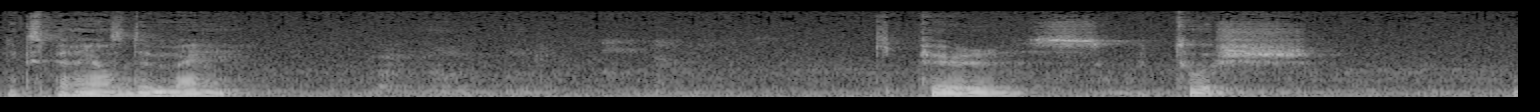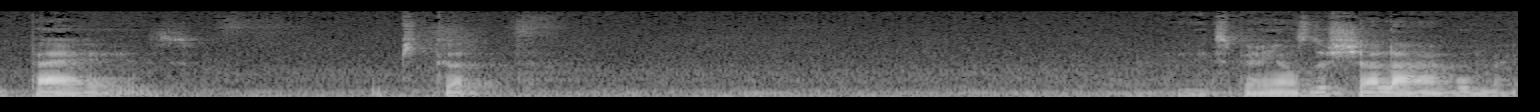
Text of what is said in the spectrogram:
Expérience de main qui pulse ou touche ou pèse ou picote. Une expérience de chaleur aux mains.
